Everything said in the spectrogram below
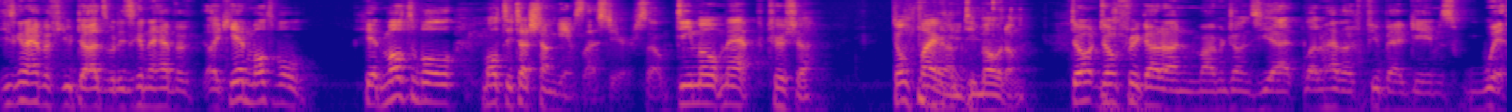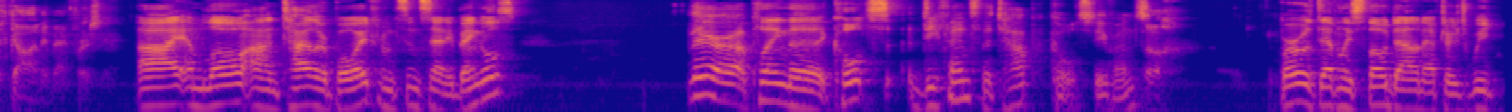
he's gonna have a few duds, but he's gonna have a like he had multiple, he had multiple multi touchdown games last year. So Demote Matt Patricia. Don't fire him. demote him. Don't don't freak out on Marvin Jones yet. Let him have a few bad games with Golladay back first. I am low on Tyler Boyd from Cincinnati Bengals. They're uh, playing the Colts defense, the top Colts defense. Ugh. Burrow's definitely slowed down after his week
